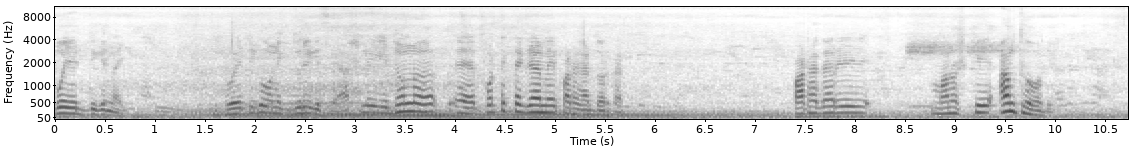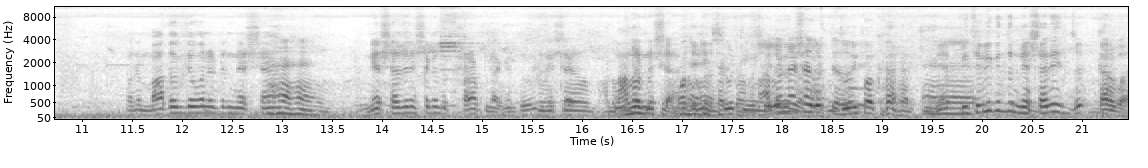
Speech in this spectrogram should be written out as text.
বইয়ের দিকে নাই। বইয়ের দিকে অনেক দূরে গেছে। আসলে এজন্য আহ, প্রত্যেকটা গ্রামে পাঠাগার দরকার। পাঠাগারে মানুষকে আনতে হবে। মানে মাদক যেমন একটা নেশা। হ্যাঁ হ্যাঁ নেশা জিনিসটা কিন্তু খারাপ না কিন্তু নেশা ভালো নেশা। ভালো নেশা করতে হবে। পৃথিবী কিন্তু নেশারই কারবার।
